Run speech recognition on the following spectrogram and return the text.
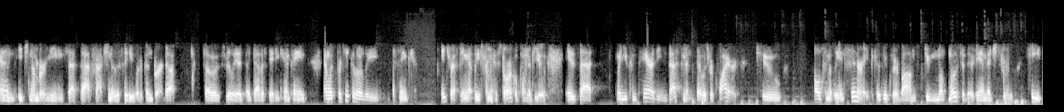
and each number means that that fraction of the city would have been burned up. So it's really a, a devastating campaign. And what's particularly, I think, interesting, at least from a historical point of view, is that when you compare the investment that was required to ultimately incinerate because nuclear bombs do mo- most of their damage through heat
